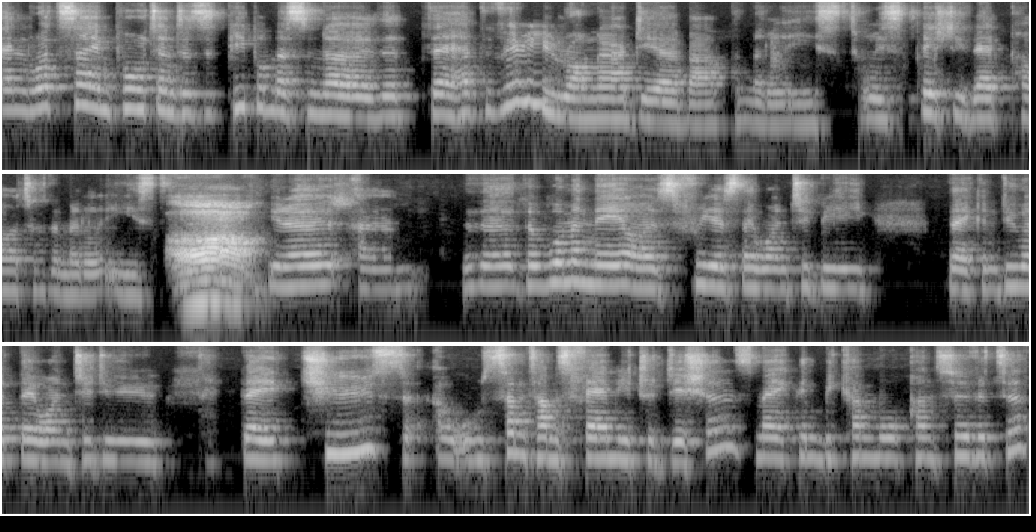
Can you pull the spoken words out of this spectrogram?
and what's so important is that people must know that they have the very wrong idea about the Middle East, or especially that part of the Middle East. Ah. You know, um, the the women there are as free as they want to be. They can do what they want to do. They choose, or sometimes family traditions make them become more conservative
